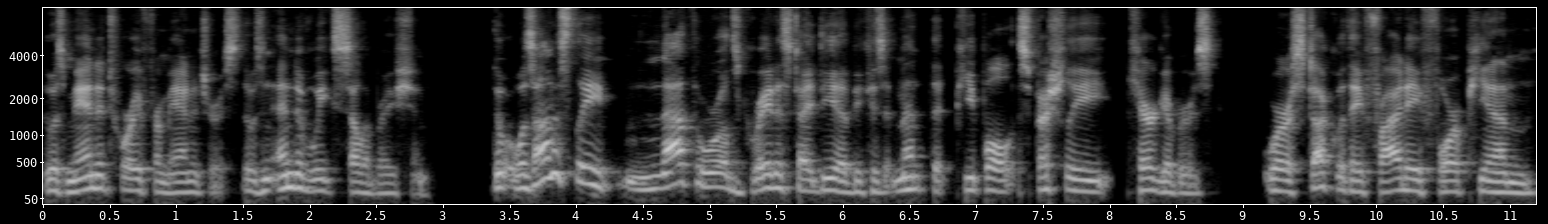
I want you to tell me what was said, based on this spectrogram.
It was mandatory for managers. There was an end of week celebration. that was honestly not the world's greatest idea because it meant that people, especially caregivers, were stuck with a Friday 4 p.m.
